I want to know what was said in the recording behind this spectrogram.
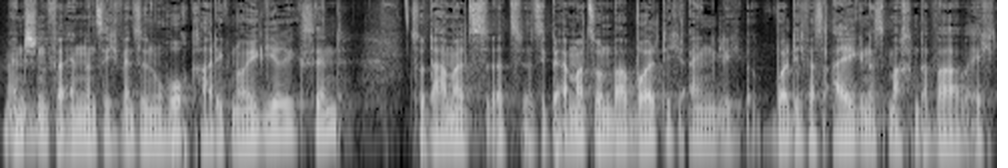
Menschen verändern sich, wenn sie nur hochgradig neugierig sind. So damals, als, als ich bei Amazon war, wollte ich eigentlich, wollte ich was eigenes machen, da war echt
